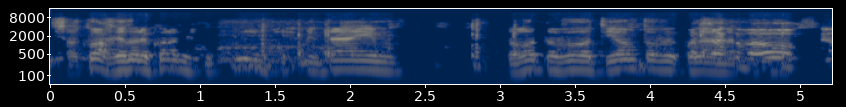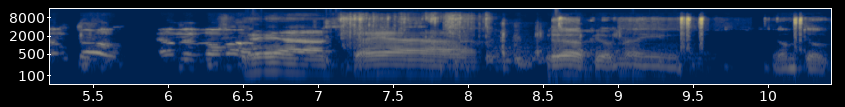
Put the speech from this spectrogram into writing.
יישר כוח גדול לכל המשתתפים, שיהיה בינתיים תורות טובות, יום טוב העם. חזק וברוך, יום טוב, יום מבורך. שהיה, שהיה. יום נעים, יום טוב.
